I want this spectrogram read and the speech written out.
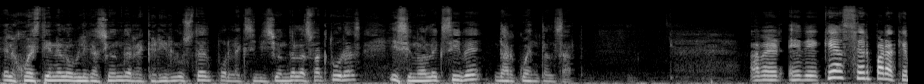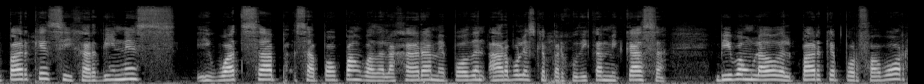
el juez tiene la obligación de requerirle usted por la exhibición de las facturas y si no le exhibe, dar cuenta al SAT. A ver, eh, ¿qué hacer para que parques y jardines y WhatsApp, Zapopan, Guadalajara me poden árboles que perjudican mi casa? Vivo a un lado del parque, por favor.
